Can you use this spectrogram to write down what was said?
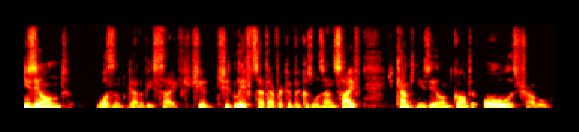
New Zealand wasn't going to be safe. She had, she'd left South Africa because it was unsafe. She'd come to New Zealand, gone to all this trouble,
